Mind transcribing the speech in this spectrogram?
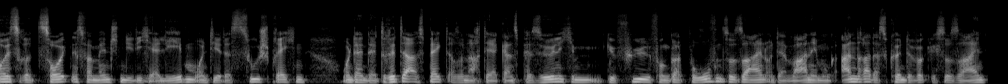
äußere Zeugnis von Menschen, die dich erleben und dir das zusprechen. Und dann der dritte Aspekt, also nach der ganz persönlichen Gefühl von Gott berufen zu sein und der Wahrnehmung anderer, das könnte wirklich so sein,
